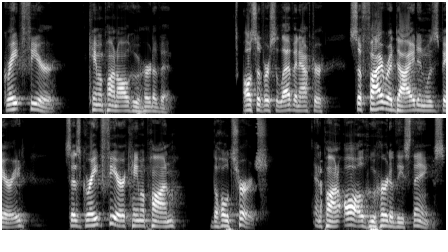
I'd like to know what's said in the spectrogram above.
great fear came upon all who heard of it. Also, verse 11, after Sapphira died and was buried, says, Great fear came upon the whole church and upon all who heard of these things.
